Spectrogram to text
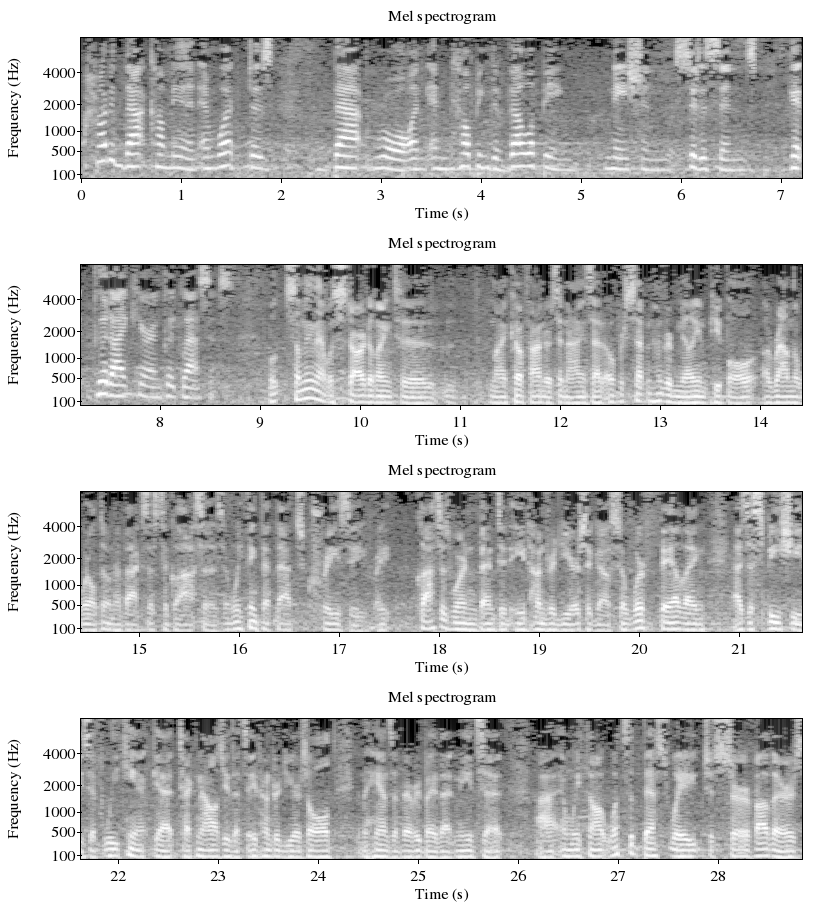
how did that come in, and what does that role and, and helping developing nation citizens get good eye care and good glasses? Well, something that was startling to my co-founders and I is that over 700 million people around the world don't have access to glasses, and we think that that's crazy, right? Glasses were invented 800 years ago, so we're failing as a species if we can't get technology that's 800 years old in the hands of everybody that needs it. Uh, and we thought, what's the best way to serve others?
